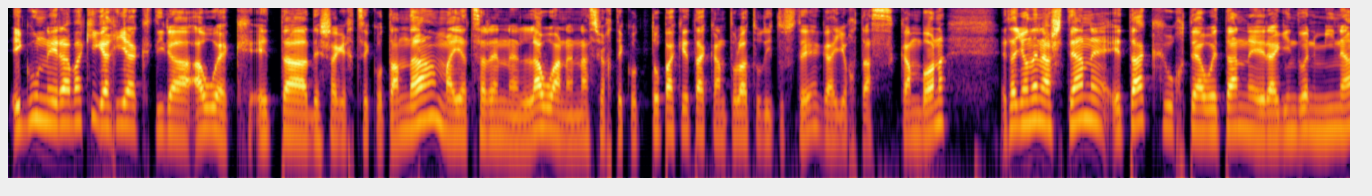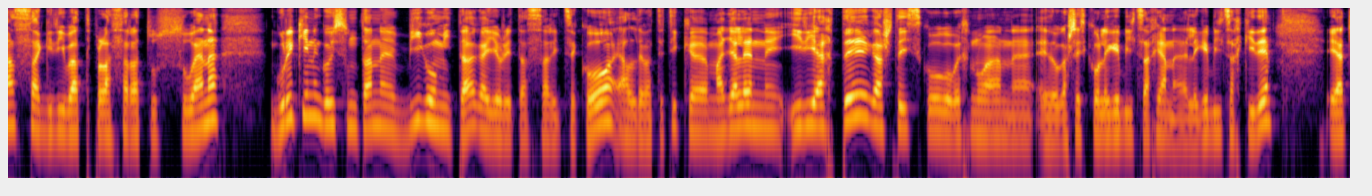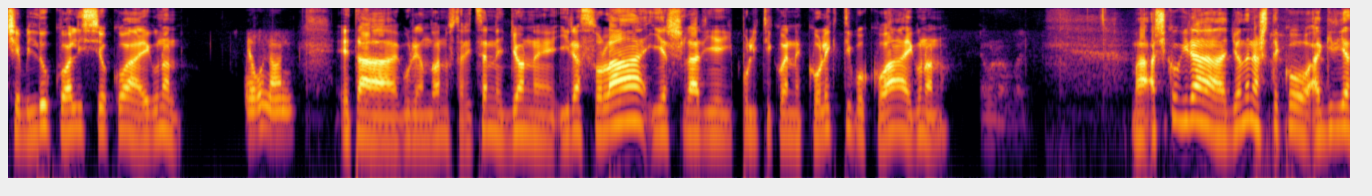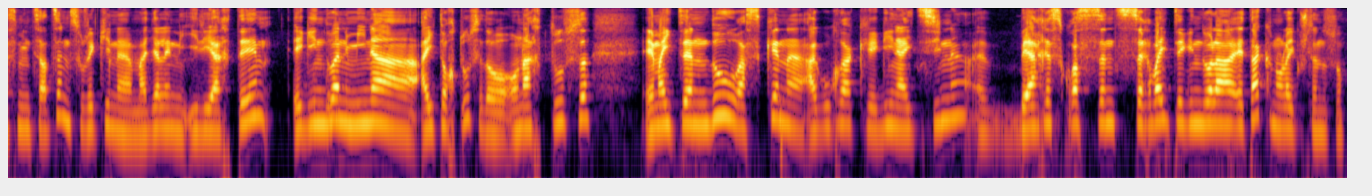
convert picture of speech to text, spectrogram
Egun erabakigarriak dira hauek eta desagertzeko tanda, maiatzaren lauan nazioarteko topaketak antolatu dituzte, gai hortaz kanbon. Eta jonden hastean, etak urte hauetan eraginduen minaz agiri bat plazaratu zuen. Gurekin goizuntan bigomita gai horretaz zaritzeko, alde batetik maialen hiri arte gazteizko gobernuan edo gazteizko lege biltzarean lege biltzarkide, EH Bildu koaliziokoa egunon? Egunon. Eta gure ondoan ustaritzen, Jon eh, Irazola, Ieslariei politikoen kolektibokoa, egunon? Egunon, bai. Ba, asiko gira, joan den azteko agiriaz mintzatzen, zurekin eh, maialen hiri arte, eginduen mina aitortuz edo onartuz, emaiten du azken agurrak egin aitzin, eh, beharrezkoa zen zerbait eginduela etak, nola ikusten duzu?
